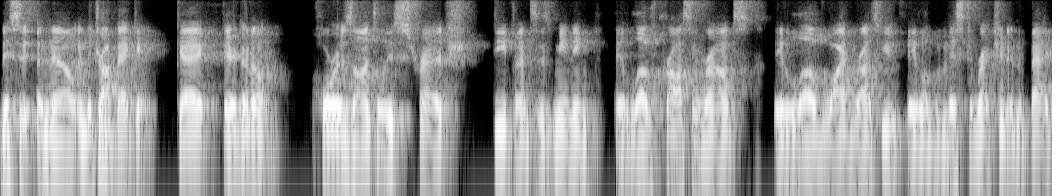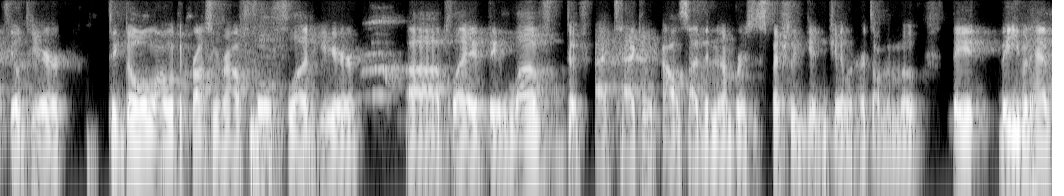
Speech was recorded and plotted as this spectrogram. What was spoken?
this is now in the drop back game. Okay, they're gonna horizontally stretch defenses, meaning they love crossing routes, they love wide routes, they love a misdirection in the backfield here to go along with the crossing route, full flood here. Uh, play. They love attacking outside the numbers, especially getting Jalen Hurts on the move. They they even have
